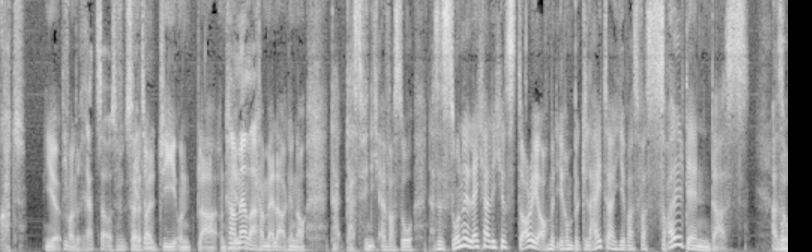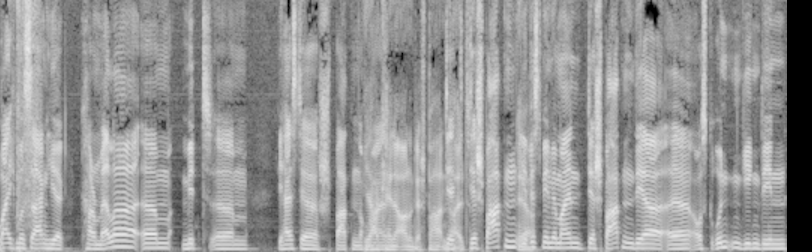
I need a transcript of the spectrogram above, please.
Gott. Hier Die von Bratze aus dem. Certified G und bla. Und hier- Carmella. Carmella, genau. Da, das finde ich einfach so, das ist so eine lächerliche Story, auch mit ihrem Begleiter hier. Was, was soll denn das? Also, Wobei ich muss sagen, hier Carmella ähm, mit, ähm, wie heißt der Spaten ja, nochmal? keine Ahnung, der Spaten Der, halt. der Spaten, ihr Ja. wisst, wen wir meinen, der Spaten, der äh, aus Gründen gegen den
